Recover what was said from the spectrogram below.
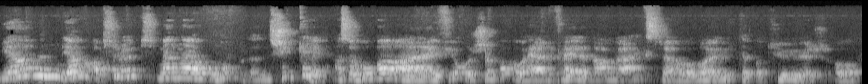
Ja, men, ja, absolutt. Men eh, hun, skikkelig. Altså, hun var, eh, I fjor så var hun her flere dager ekstra og var ute på tur. og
